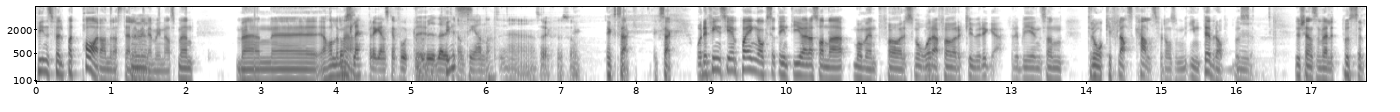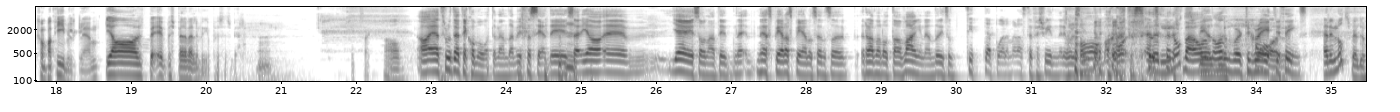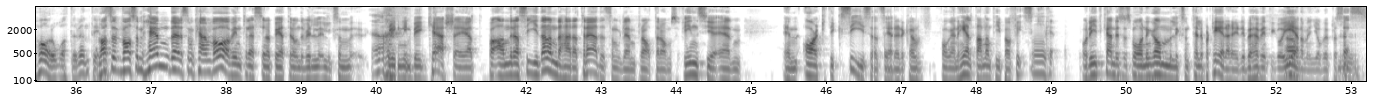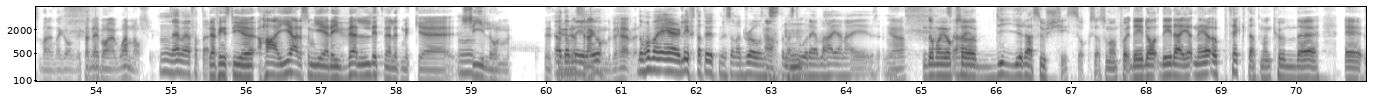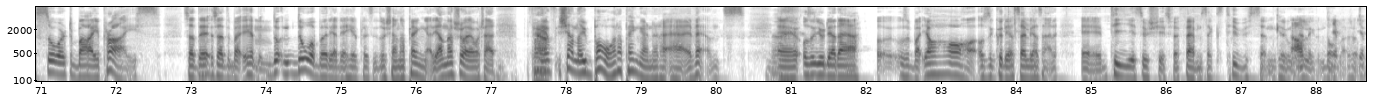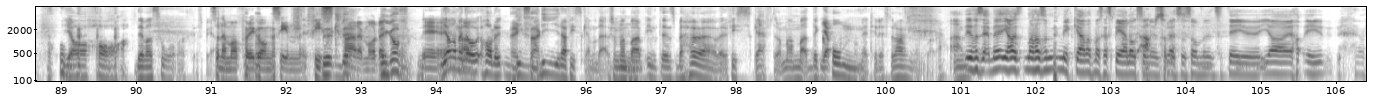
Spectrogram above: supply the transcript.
finns väl på ett par andra ställen Mm. vill jag minnas. Men, men eh, jag håller De med. släpper det ganska fort och går vidare finns- till någonting annat. Eh, Så så. Exakt, exakt. Och det finns ju en poäng också att inte göra sådana moment för svåra, för kluriga. För det blir en sån tråkig flaskhals för de som inte är bra på pussel. Du känns som väldigt pusselkompatibel Glenn. Jag spe- spelar väldigt mycket pusselspel. Ja. Ja, jag tror inte att jag kommer återvända. Vi får se. Det är så här, jag, eh, jag är ju sån att det, när- jag spelar spel och sen så ramlar något av vagnen, då liksom tittar jag på det medan det försvinner i horisonten Ja, är det något bara spel on, du onward to har? greater things. Är det något spel du har återvänt till? Vad som, vad som händer som kan vara av intresse då Peter om du vill liksom bring in big cash är att på andra sidan av det här trädet som Glenn pratar om så finns ju en, en Arctic Sea så att säga där du kan fånga en helt annan typ av fisk. Mm, okej. Och dit kan du så småningom liksom teleportera dig. Det behöver inte gå igenom en jobbig process varenda gång. Utan det är bara en one-off. Mm, nej, men jag fattar. Där finns det ju hajar som ger dig väldigt, väldigt mycket kilon till Ja, de är- om du behöver. De har bara airliftat ut med sådana drones, Ja. de här stora jävla hajarna. I, Ja. De har ju Så också här. dyra sushis också, så man får, det är, då, det är där jag, när jag upptäckte att man kunde eh, sort by price. Så att det, så att det bara, helt, då, då började jag helt plötsligt att tjäna pengar. Annars så har jag varit så här, fan Ja. jag tjänar ju bara pengar när det är events. Eh, och så gjorde jag det, och, och så bara, jaha, och så kunde jag sälja så här eh, 10 sushis för 5-6 tusen kronor, Ja, liksom, dollar. så. japp. Jaha, det var så man ska spela. Så när man får igång sin fiskfarm och det går- det, Ja men då har du de Exakt. dyra fiskarna där som man bara inte ens behöver fiska efter dem. Man bara, det Japp. kommer till restaurangen bara. Ja, vi får se, men jag, man har så mycket annat man ska spela också nu. Absolut. Så, som, så det är ju, jag är ju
